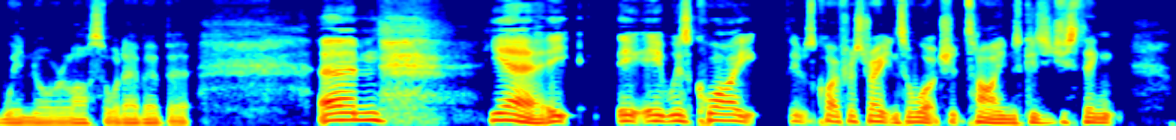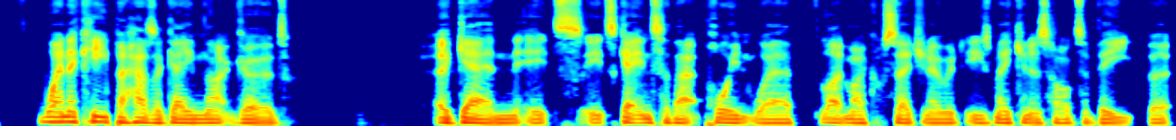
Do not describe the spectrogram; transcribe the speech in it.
win or a loss or whatever. But um, yeah, it, it it was quite it was quite frustrating to watch at times because you just think when a keeper has a game that good. Again, it's it's getting to that point where, like Michael said, you know, he's making us hard to beat. But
